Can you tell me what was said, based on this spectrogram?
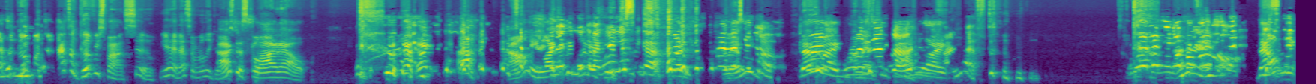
That's a good one. That's a good response too. Yeah, that's a really good. I response. just slide out. I, don't even like and they be looking like, where Missy go? Let me go. They're like, where where is he I going? Like, left. That's Don't me, be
